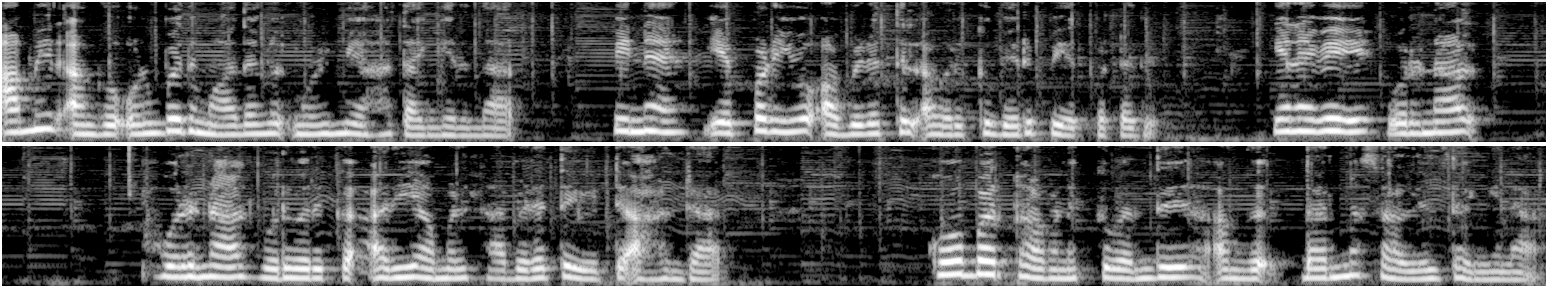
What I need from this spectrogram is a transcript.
அமீர் அங்கு ஒன்பது மாதங்கள் முழுமையாக தங்கியிருந்தார். பின்னர் எப்படியோ அவ்விடத்தில் அவருக்கு வெறுப்பு ஏற்பட்டது. எனவே ஒரு நாள் ஒரு நாள் ஒருவருக்கு அறியாமல் அவ்விடத்தை விட்டு அகன்றார். கோபர்காவனுக்கு வந்து அங்கு தர்மசாலையில் தங்கினார்.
